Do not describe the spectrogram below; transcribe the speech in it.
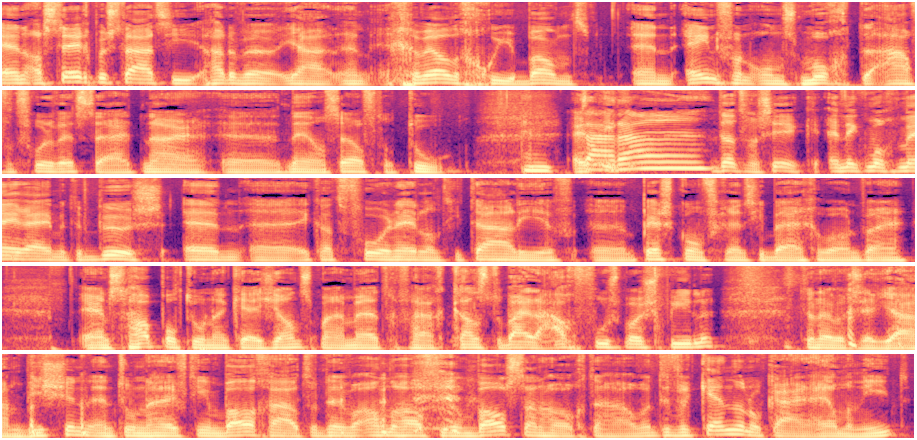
En als tegenprestatie hadden we ja, een geweldig goede band. En een van ons mocht de avond voor de wedstrijd naar uh, het Nederlands elftal toe. En tada! Ik, dat was ik. En ik mocht meerijden met de bus. En uh, ik had voor Nederland-Italië uh, een persconferentie bijgewoond... waar Ernst Happel toen aan Kees Jansma mij had gevraagd... kan ze bij de voetbal spelen? Toen hebben we gezegd, ja, een beetje. En toen heeft hij een bal gehaald. Toen hebben we anderhalf uur een bal staan hoog te houden. Want we kenden elkaar helemaal niet.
